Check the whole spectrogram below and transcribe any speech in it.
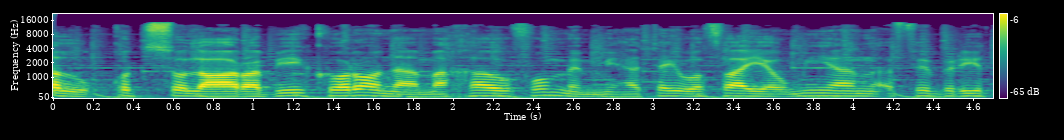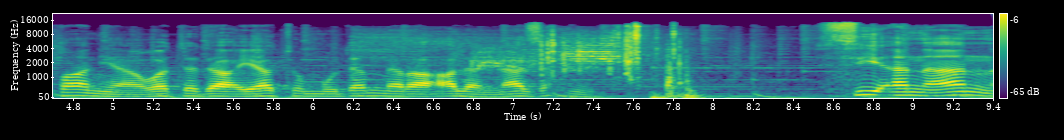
القدس العربي كورونا مخاوف من 200 وفاة يوميا في بريطانيا وتداعيات مدمرة على النازحين. سي إن إن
